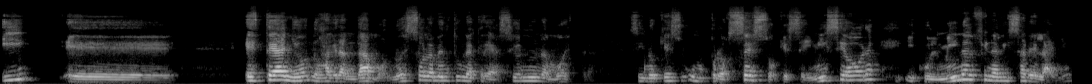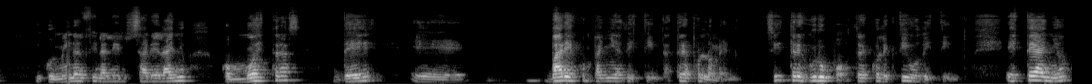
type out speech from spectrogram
Y eh, este año nos agrandamos, no es solamente una creación ni una muestra, sino que es un proceso que se inicia ahora y culmina al finalizar el año, y culmina al finalizar el año con muestras de eh, varias compañías distintas, tres por lo menos, ¿sí? tres grupos, tres colectivos distintos. Este año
